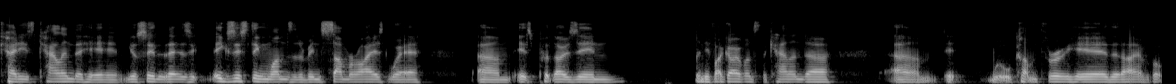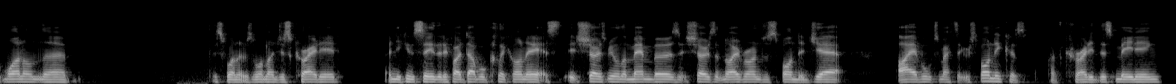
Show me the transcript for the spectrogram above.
Katie's calendar here, you'll see that there's existing ones that have been summarized where um, it's put those in. And if I go over onto the calendar, um, it will come through here that I've got one on the. This one is one I just created, and you can see that if I double click on it, it shows me all the members. It shows that not everyone's responded yet. I have automatically responded because I've created this meeting.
